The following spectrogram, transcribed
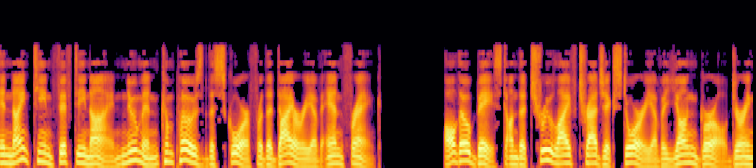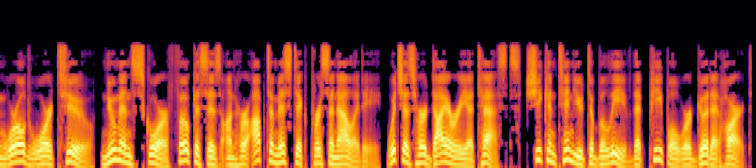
In 1959 Newman composed the score for The Diary of Anne Frank. Although based on the true-life tragic story of a young girl during World War II, Newman's score focuses on her optimistic personality, which as her diary attests, she continued to believe that people were good at heart.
